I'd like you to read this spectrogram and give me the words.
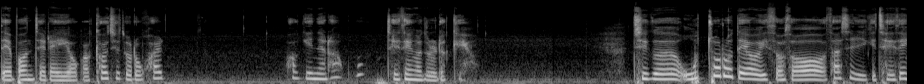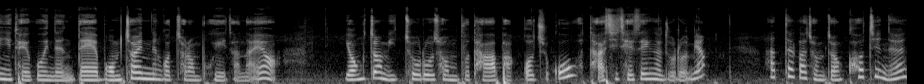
네 번째 레이어가 켜지도록 할, 확인을 하고 재생을 누를게요. 지금 5초로 되어 있어서 사실 이게 재생이 되고 있는데 멈춰 있는 것처럼 보이잖아요. 0.2초로 전부 다 바꿔주고 다시 재생을 누르면 하트가 점점 커지는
